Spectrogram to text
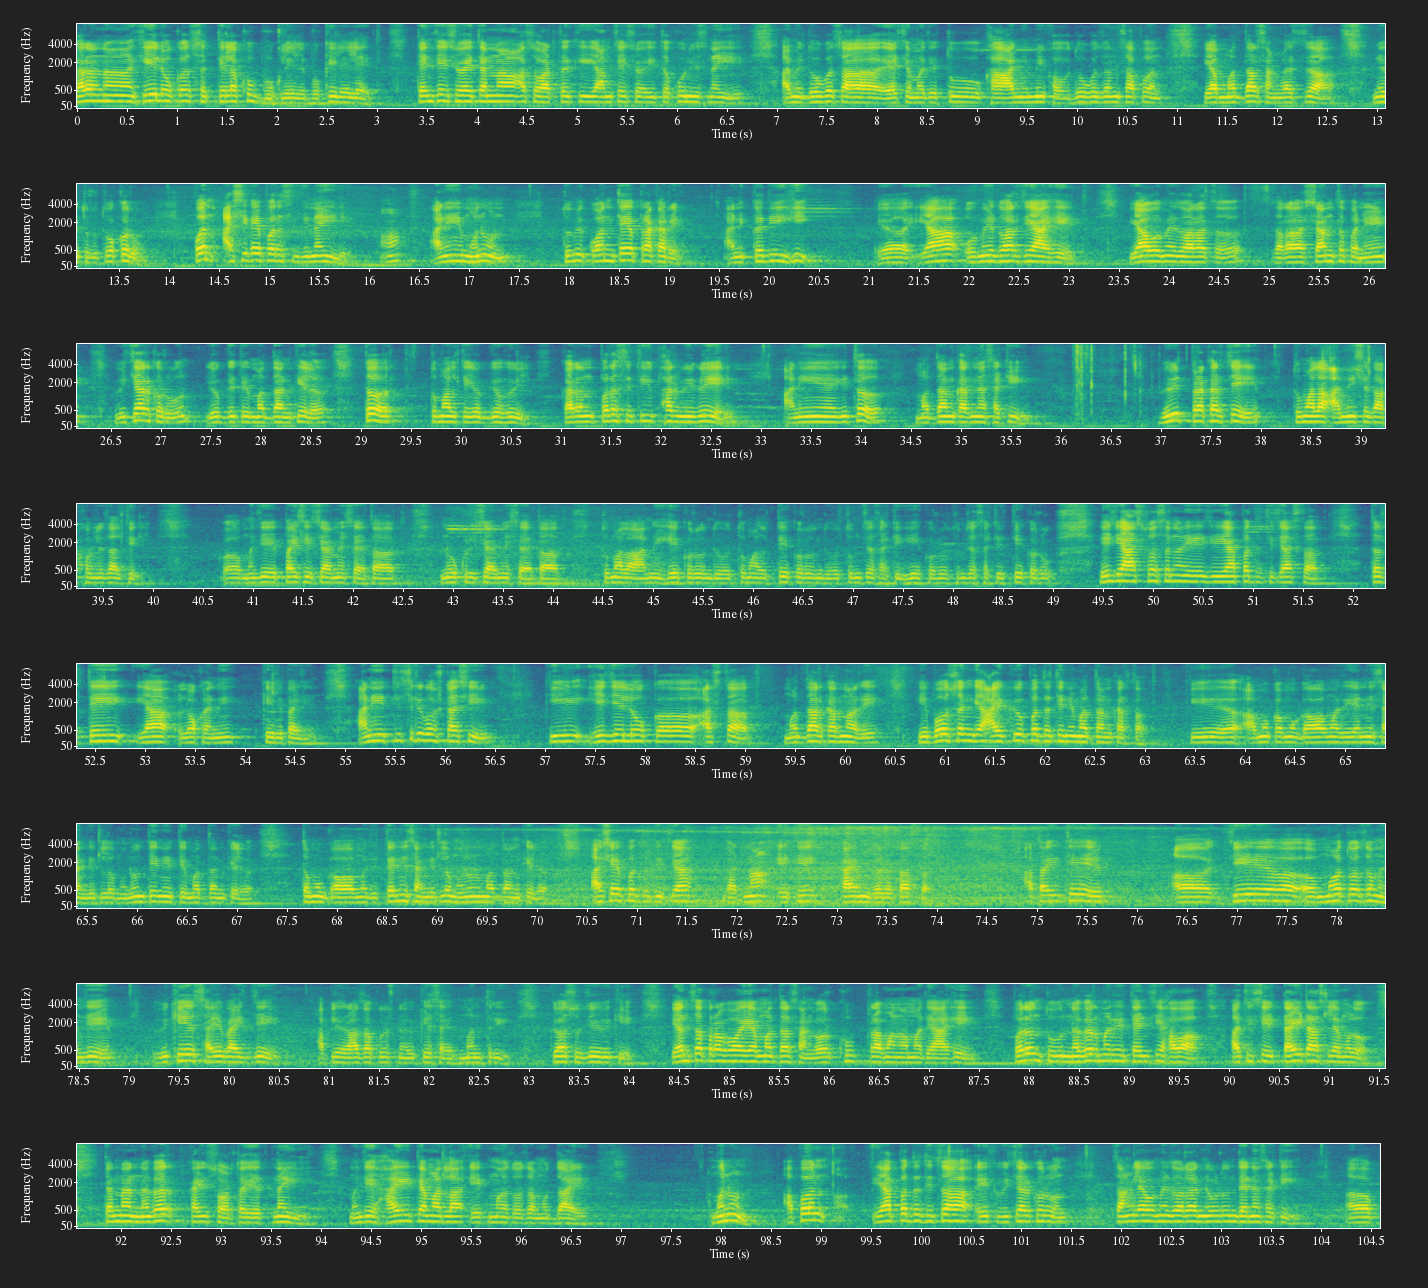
कारण हे लोक सत्तेला खूप भुकलेले भुकेलेले आहेत. त्यांच्याशिवाय त्यांना असं वाटतं की आमच्याशिवाय इथं कोणीच नाही आहे आम्ही दोघंच याच्यामध्ये तू खा आणि मी खाऊ. दोघंजणच आपण या मतदारसंघाचा नेतृत्व करू. पण अशी काही परिस्थिती नाही आहे हां आणि म्हणून तुम्ही कोणत्याही प्रकारे आणि कधीही या उमेदवार जे आहेत या उमेदवाराचं जरा शांतपणे विचार करून योग्य ते मतदान केलं तर तुम्हाला ते योग्य होईल. कारण परिस्थिती फार वेगळी आहे. आणि इथं मतदान करण्यासाठी विविध प्रकारचे तुम्हाला आमिष दाखवले जातील. म्हणजे पैशाचे आमिष येतात नोकरीचे आमिष येतात. तुम्हाला आम्ही हे करून देऊ तुम्हाला ते करून देऊ तुमच्यासाठी हे करू तुमच्यासाठी ते करू. हे जे आश्वासनं हे जे या पद्धतीचे असतात तर ते या लोकांनी केली पाहिजे. आणि तिसरी गोष्ट अशी की हे जे लोक असतात मतदार करणारे हे बहुसंख्य ऐक्यू पद्धतीने मतदान करतात. की अमुक अमुक गावामध्ये यांनी सांगितलं म्हणून त्यांनी ते मतदान केलं. तमुक गावामध्ये त्यांनी सांगितलं म्हणून मतदान केलं. अशा पद्धतीच्या घटना येथे कायम घडत असतात. आता इथे जे महत्त्वाचं म्हणजे विखे साहेब आहेत जे आपले राधाकृष्ण विखे साहेब मंत्री किंवा सुजय विखे यांचा प्रभाव या मतदारसंघावर खूप प्रमाणामध्ये आहे. परंतु नगरमध्ये त्यांची हवा अतिशय टाईट असल्यामुळं त्यांना नगर काही सोडता येत नाही. म्हणजे हाही त्यामधला एक महत्त्वाचा मुद्दा आहे. म्हणून आपण या पद्धतीचा एक विचार करून चांगल्या उमेदवाराला निवडून देण्यासाठी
